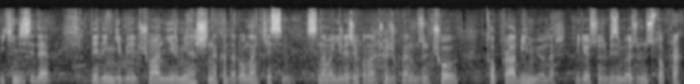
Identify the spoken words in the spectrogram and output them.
İkincisi de dediğim gibi şu an 20 yaşına kadar olan kesim, sınava girecek olan çocuklarımızın çoğu toprağı bilmiyorlar. Biliyorsunuz bizim özümüz toprak.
